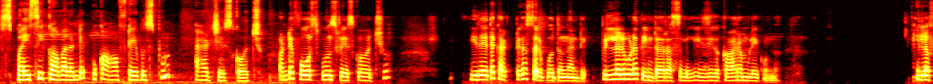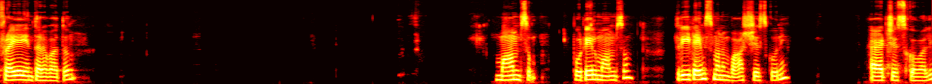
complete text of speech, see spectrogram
స్పైసీ కావాలంటే ఒక హాఫ్ టేబుల్ స్పూన్ యాడ్ చేసుకోవచ్చు. అంటే ఫోర్ స్పూన్స్ వేసుకోవచ్చు. ఇదైతే కరెక్ట్గా సరిపోతుందండి. పిల్లలు కూడా తింటారు అసలు ఈజీగా కారం లేకుండా. ఇలా ఫ్రై అయిన తర్వాత మాంసం పొటేల్ మాంసం త్రీ టైమ్స్ మనం వాష్ చేసుకొని యాడ్ చేసుకోవాలి.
